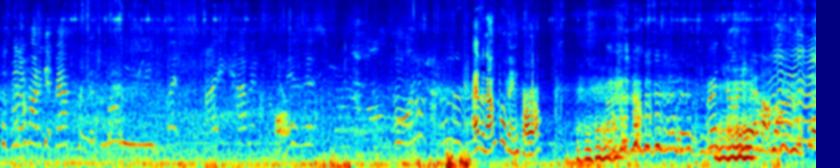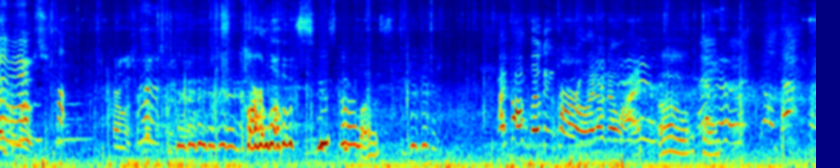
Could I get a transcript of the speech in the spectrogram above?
Because we know how to get back from this. Come on, Edie. But I haven't Carl? done this for a long, long time. I have an uncle named Carl. Carlos. Carlos, we're going this way. okay? Carlos. Who's Carlos? I called Logan Carl. I don't know why. Oh, okay. Go that way.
